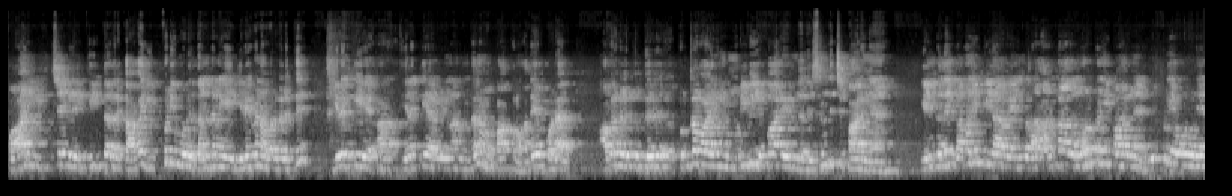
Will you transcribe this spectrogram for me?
பாலி இச்சைகளை தீர்த்ததற்காக இப்படி ஒரு தண்டனையை இறைவன் அவர்களுக்கு இறக்கி இறக்கிய இறக்கி அருளினான் நம்ம பார்க்கிறோம். அதே போல அவர்களுக்கு பெரு குற்றவாளிகளின் முடிவு எவ்வாறு இருந்தது? சிந்திச்சு பாருங்க. என்பதை கவனிப்பீராக என்பதால் அல்லாத நோட் பண்ணி பாருங்க. எப்படி அவங்களுடைய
